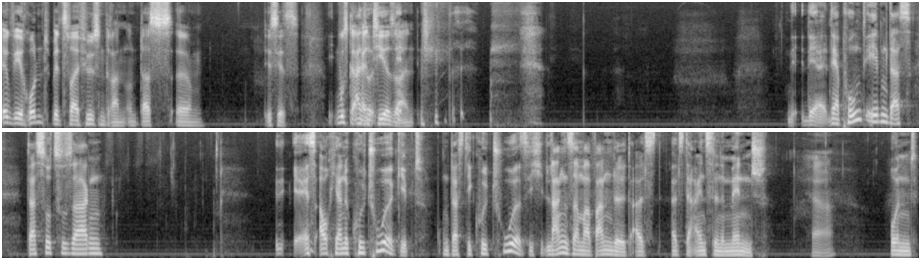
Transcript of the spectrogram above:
Irgendwie rund mit zwei Füßen dran und das ähm, ist jetzt, muss gar Also, kein Tier äh, sein. der, der Punkt eben, dass, dass sozusagen es auch ja eine Kultur gibt und dass die Kultur sich langsamer wandelt als, als der einzelne Mensch. Ja. Und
